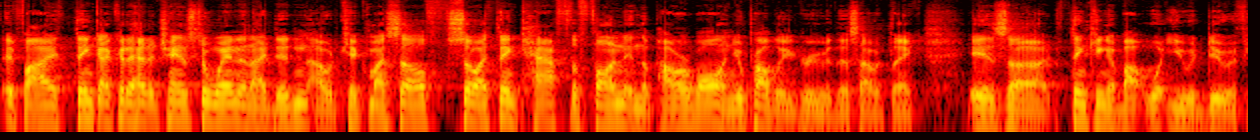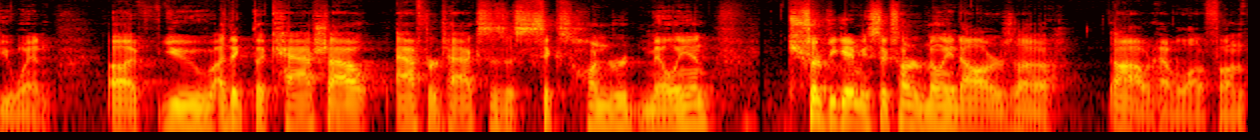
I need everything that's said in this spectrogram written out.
if I think I could have had a chance to win and I didn't, I would kick myself. So I think half the fun in the Powerball, and you'll probably agree with this, I would think, is uh, thinking about what you would do if you win. Uh, if you, I think the cash out after taxes is 600 million. So if you gave me 600 million dollars, uh, I would have a lot of fun.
